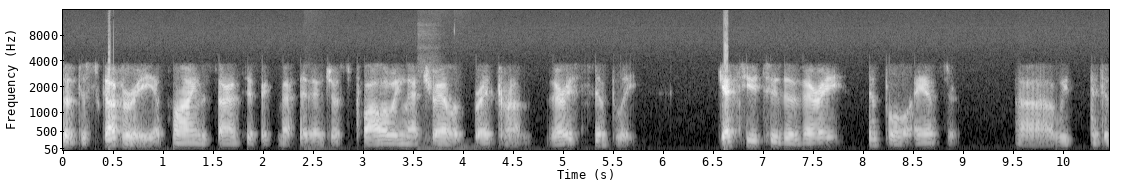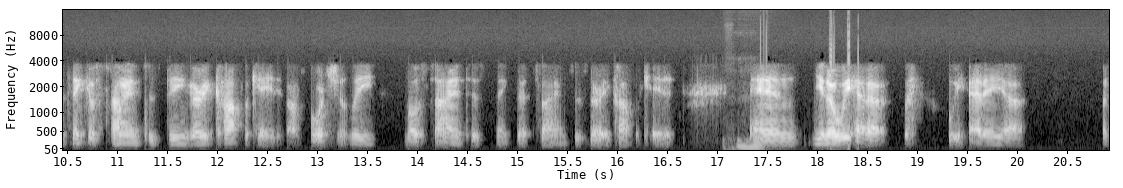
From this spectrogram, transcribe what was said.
of discovery, applying the scientific method and just following that trail of breadcrumbs, very simply, gets you to the very simple answer. Uh, we tend to think of science as being very complicated. Unfortunately, most scientists think that science is very complicated. Mm-hmm. And you know, we had a we had a uh, a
